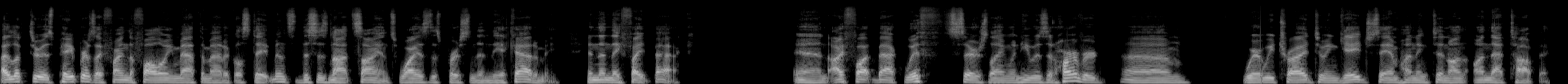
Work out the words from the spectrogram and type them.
"I looked through his papers. I find the following mathematical statements. This is not science. Why is this person in the academy?" And then they fight back. And I fought back with Serge Lang when he was at Harvard, um, where we tried to engage Sam Huntington on on that topic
